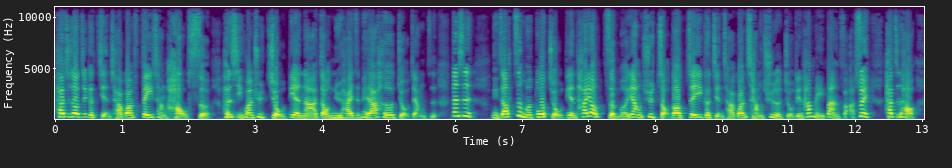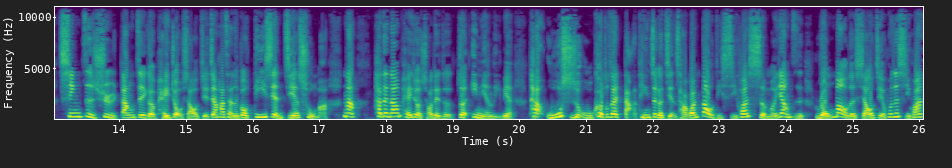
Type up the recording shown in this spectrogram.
她知道这个检察官非常好色，很喜欢去酒店啊，找女孩子陪他喝酒这样子。但是你知道这么多酒店，她要怎么样去找到这一个检察官常去的酒店？她没办法，所以她只好亲自去当这个陪酒小姐，这样她才能够第一线接触嘛。那。他在当陪酒小姐的这一年里面，他无时无刻都在打听这个检察官到底喜欢什么样子容貌的小姐，或者喜欢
